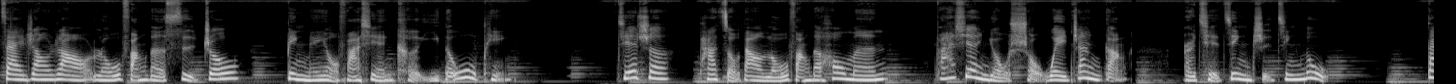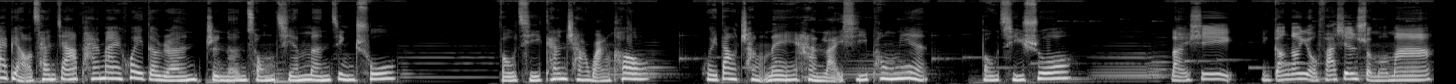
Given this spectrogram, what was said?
再绕绕楼房的四周，并没有发现可疑的物品。接着，他走到楼房的后门。发现有守卫站岗，而且禁止进入，代表参加拍卖会的人只能从前门进出。福奇勘察完后，回到场内和莱西碰面。福奇说：“莱西，你刚刚有发现什么吗？”“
